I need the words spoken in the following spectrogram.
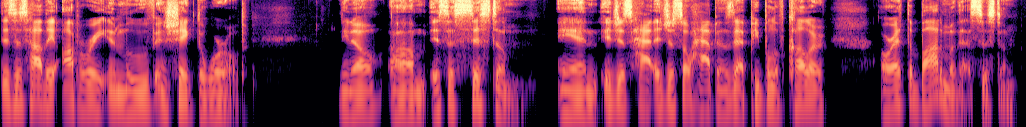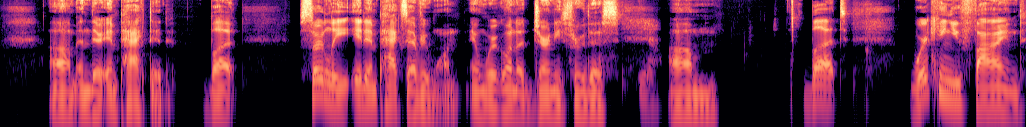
this is how they operate and move and shake the world. You know, um, it's a system, and it just ha- it just so happens that people of color are at the bottom of that system, um, and they're impacted. But certainly, it impacts everyone, and we're going to journey through this. Yeah. Um, but where can you find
